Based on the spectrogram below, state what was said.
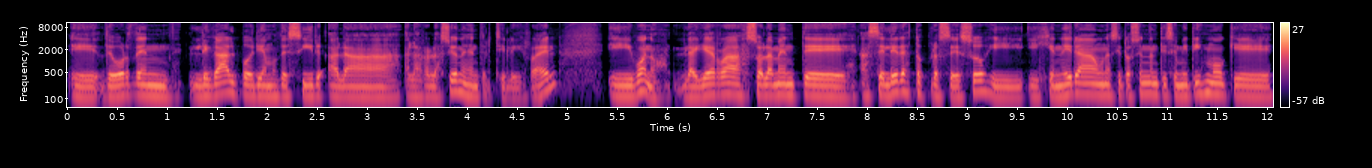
eh, de orden legal, podríamos decir, a, las relaciones entre Chile e Israel. Y bueno, la guerra solamente acelera estos procesos y, genera una situación de antisemitismo que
